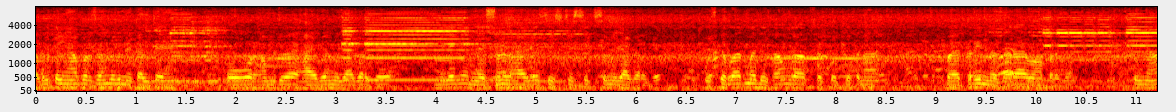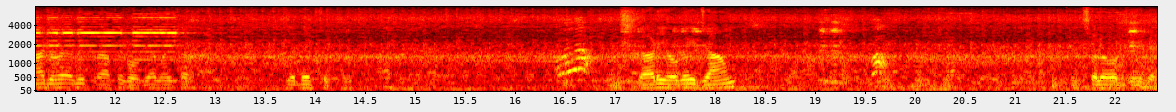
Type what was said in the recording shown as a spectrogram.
अभी तो यहाँ पर से हम लोग निकलते हैं और हम जो है हाईवे में जा कर के मिलेंगे नेशनल हाईवे सिक्सटी सिक्स में जा कर के। उसके बाद मैं दिखाऊँगा आप सबको कितना बेहतरीन नज़ारा है वहाँ पर का। तो यहाँ जो है अभी ट्रैफ़िक हो गया भाई साहब। ये देख सकते हैं। गाड़ी हो गई जाम। चलो ठीक है।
